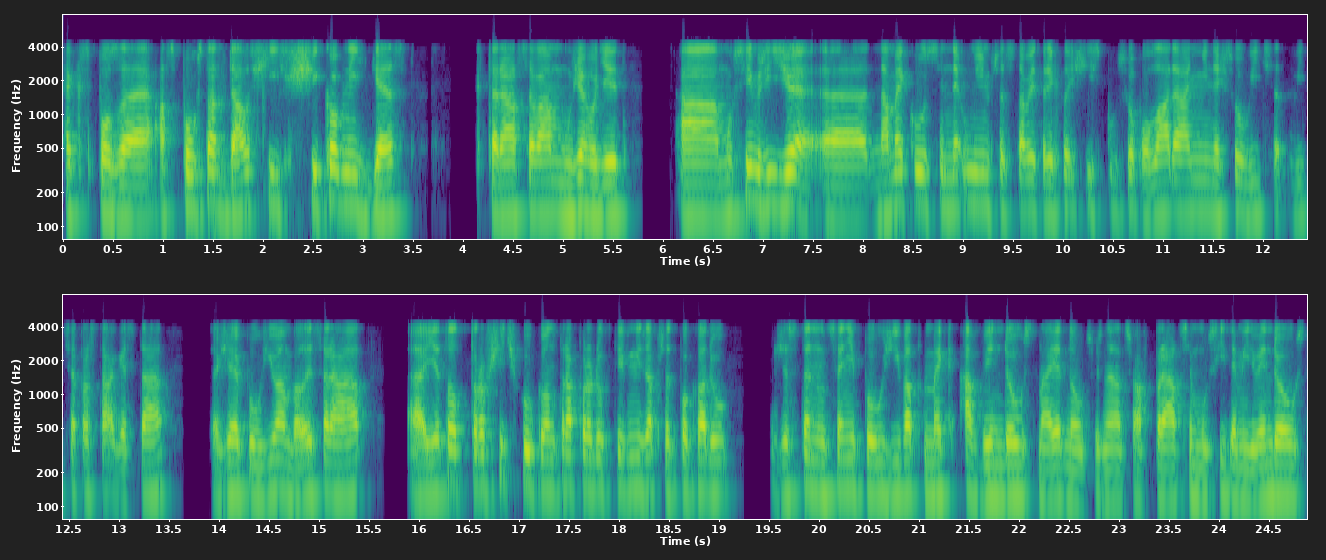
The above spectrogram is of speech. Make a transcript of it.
expoze a spousta dalších šikovných gest, která se vám může hodit. A musím říct, že eh, na Macu si neumím představit rychlejší způsob ovládání, než jsou více, více prostá gesta, takže je používám velice rád. Eh, je to trošičku kontraproduktivní za předpokladu, že jste nuceni používat Mac a Windows najednou, což znamená třeba v práci musíte mít Windows,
